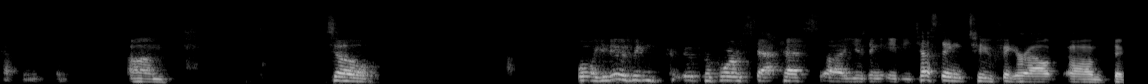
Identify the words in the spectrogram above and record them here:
testing these things. Um, so what we can do is we can perform stat tests uh, using A/B testing to figure out um, the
